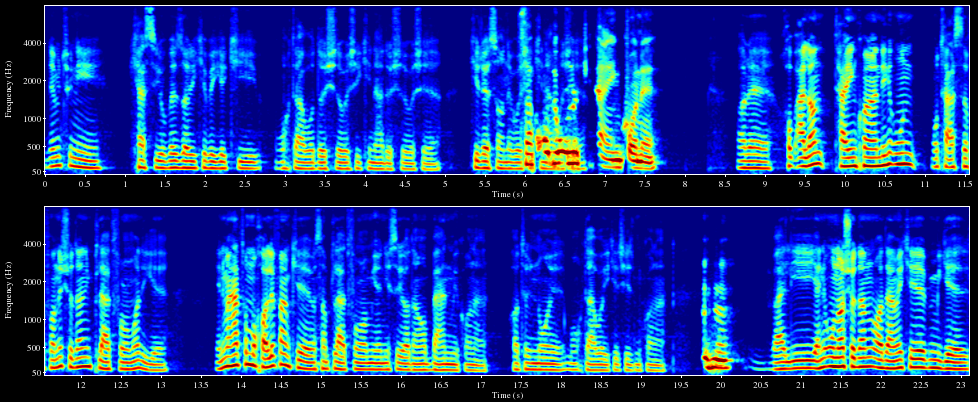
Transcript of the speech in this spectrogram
نمی‌تونی کسی رو بذاری که بگه کی محتوا داشته باشه کی نداشته باشه کی رسانه باشه کی نباشه. کی تعیین کنه؟ آره. خب الان تعیین کننده اون متاسفانه شدن این پلتفرما دیگه. یعنی من حتی مخالفم که مثلا پلتفرم میان یه سری آدمو بند می‌کنن خاطر نوع محتوایی که چیز می‌کنن. ولی یعنی اونا شدن آدمه که میگه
